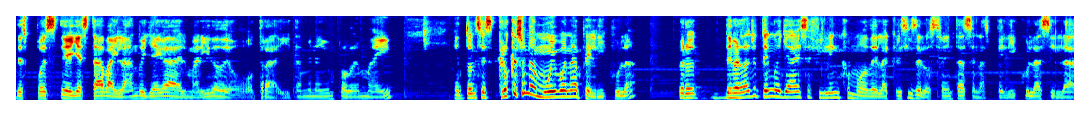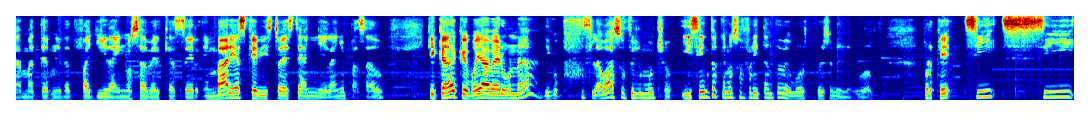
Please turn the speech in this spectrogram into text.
después ella está bailando y llega el marido de otra y también hay un problema ahí. Entonces, creo que es una muy buena película. Pero de verdad yo tengo ya ese feeling como de la crisis de los 30 en las películas y la maternidad fallida y no saber qué hacer en varias que he visto este año y el año pasado, que cada que voy a ver una, digo, pues la voy a sufrir mucho. Y siento que no sufrí tanto de Worst Person in the World. Porque sí, sí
